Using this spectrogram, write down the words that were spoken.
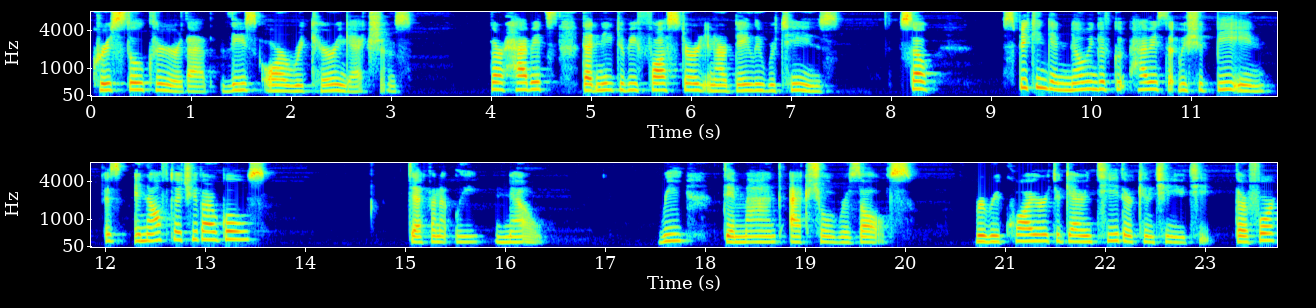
crystal clear that these are recurring actions. They're habits that need to be fostered in our daily routines. So, speaking and knowing of good habits that we should be in is enough to achieve our goals? Definitely no. We demand actual results. We require to guarantee their continuity. Therefore,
